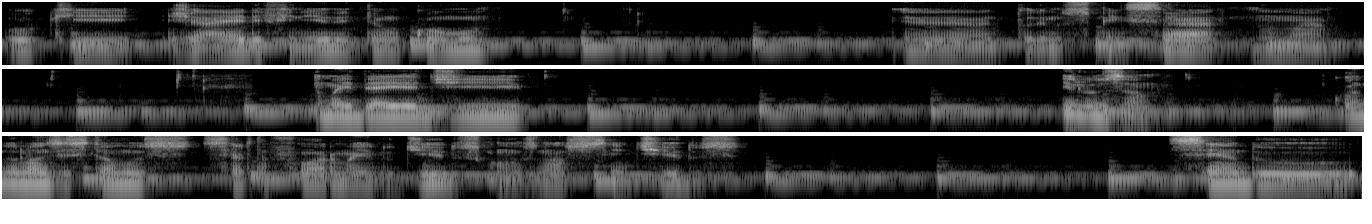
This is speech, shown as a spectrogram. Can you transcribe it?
o que já é definido então como é, podemos pensar numa uma ideia de ilusão. Quando nós estamos, de certa forma, iludidos com os nossos sentidos, sendo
